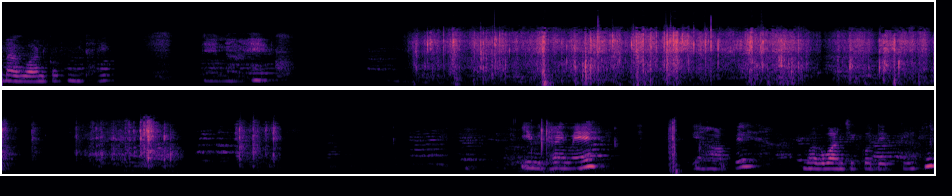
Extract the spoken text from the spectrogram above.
भगवान को मिठाई देना है। ये मिठाई मैं यहाँ पे भगवान जी को देती हूँ।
